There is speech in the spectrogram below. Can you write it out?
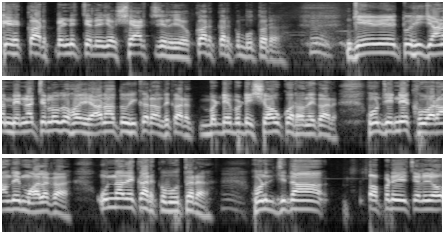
ਕਿ ਘਰ ਪਿੰਡ ਚਲੇ ਜਾਓ ਸ਼ਹਿਰ 'ਚ ਚਲੇ ਜਾਓ ਘਰ ਘਰ ਕਬੂਤਰ। ਜੇ ਤੁਸੀਂ ਜਾਣ ਮੇਰੇ ਨਾਲ ਚੱਲੋ ਤਾਂ ਹਜ਼ਾਰਾਂ ਤੁਸੀਂ ਘਰਾਂ ਦੇ ਘਰ ਵੱਡੇ ਵੱਡੇ ਸ਼ਾਹੂਕਾਰਾਂ ਦੇ ਘਰ। ਹੁਣ ਜਿੰਨੇ ਖਵਾਰਾਂ ਦੇ ਮਾਲਕ ਆ ਉਹਨਾਂ ਦੇ ਘਰ ਕਬੂਤਰ ਆ। ਹੁਣ ਜਿੱਦਾਂ ਆਪਣੇ ਚਲੇ ਜਾਓ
